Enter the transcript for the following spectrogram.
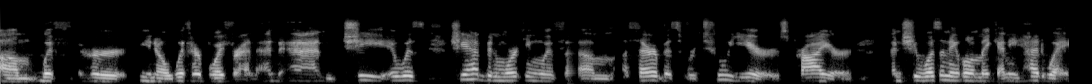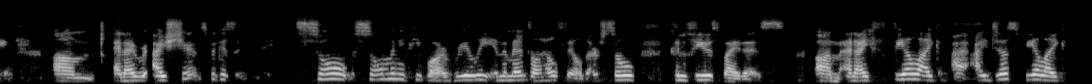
um, with her, you know, with her boyfriend, and and she it was she had been working with um, a therapist for two years prior, and she wasn't able to make any headway. Um, and I I share this because so so many people are really in the mental health field are so confused by this um, and i feel like I, I just feel like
